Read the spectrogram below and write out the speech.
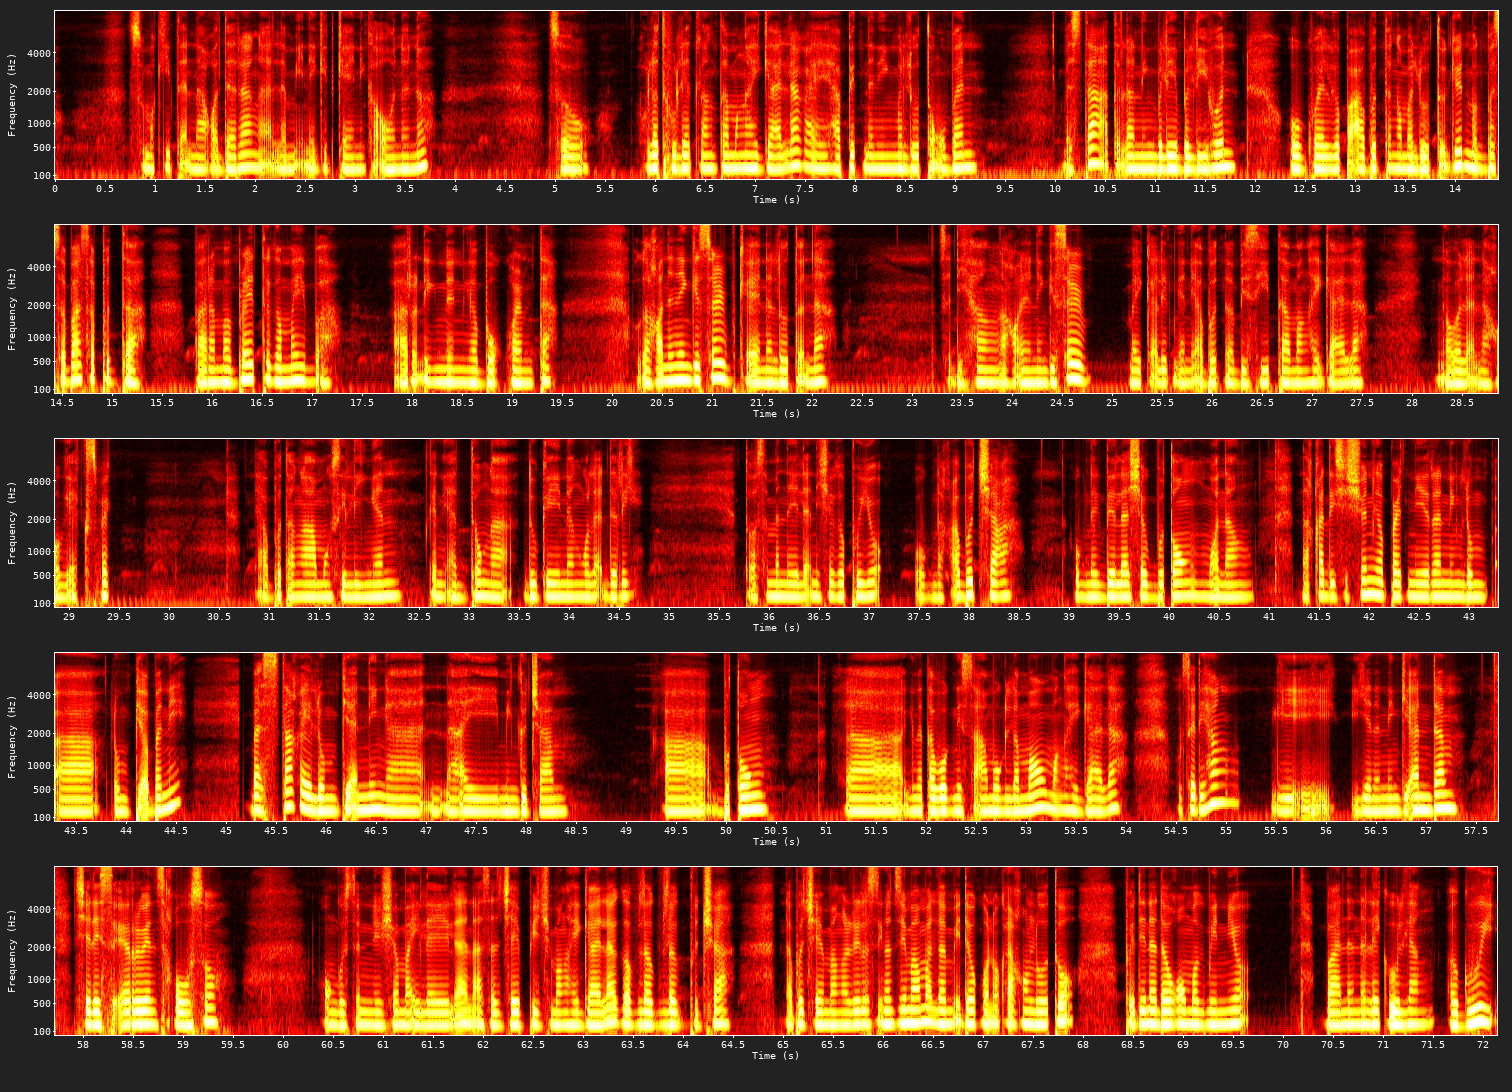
So makita na ako dara nga lami na gid kay ni kaono no. So hulat-hulat lang ta mga higala kay hapit na ning malutong uban. Basta ato lang ning bali-balihon ug while ga paabot na nga maluto gyud magbasa-basa pud ta para ma-bright ta gamay ba. Aron ignon nga bookworm ta. Ug ako na ning giserve kay naluto na. Sa dihang ako na ning giserve may kalit nga niabot na bisita mga higala nga wala na ako gi-expect. Niabot ang among silingan kani adto nga dugay nang wala diri. To sa Manila ni siya gapuyo ug nakaabot siya ug nagdala siya og butong mo nang nakadesisyon nga partnera ning lum, ah, lumpia ba ni? Basta kay lumpia ni nga naay minggo jam. Ah, butong ginatawag ni sa amog lamaw mga higala. Ug sa dihang gi, iyan ning giandam. Siya di si Erwin sa kuso. Kung gusto niyo siya mailayla, nasa JPG mga higala, ga-vlog-vlog po siya. Napod siya mga reels. Ingon si mama, lami daw kuno kaya akong luto. Pwede na daw kong magminyo. Bana na lay kulang. Aguy.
